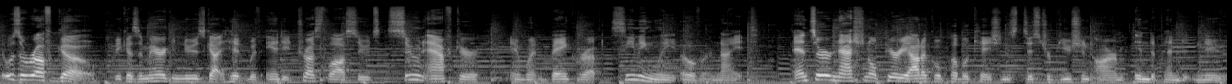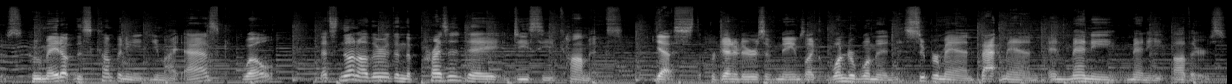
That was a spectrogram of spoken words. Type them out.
it was a rough go, because American News got hit with antitrust lawsuits soon after and went bankrupt seemingly overnight. Enter National Periodical Publications distribution arm Independent News. Who made up this company, you might ask? Well, that's none other than the present day DC Comics. Yes, the progenitors of names like Wonder Woman, Superman, Batman, and many, many others.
